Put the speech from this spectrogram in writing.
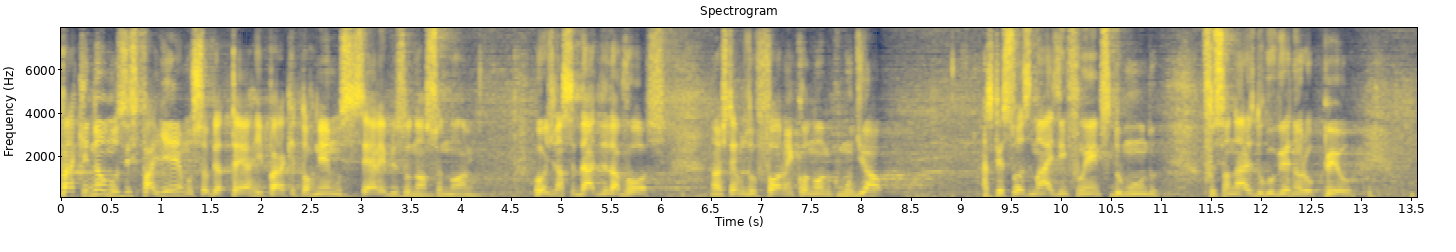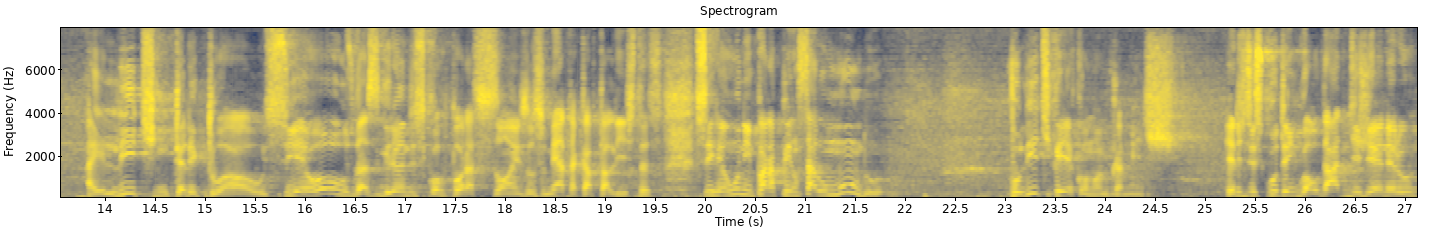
para que não nos espalhemos sobre a terra e para que tornemos célebres o nosso nome. Hoje, na cidade de Davos, nós temos o Fórum Econômico Mundial. As pessoas mais influentes do mundo, funcionários do governo europeu, a elite intelectual, os CEOs das grandes corporações, os metacapitalistas, se reúnem para pensar o mundo política e economicamente. Eles discutem igualdade de gênero,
